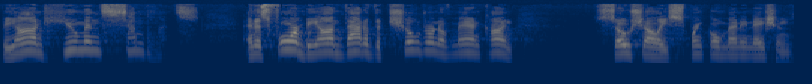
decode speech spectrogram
Beyond human semblance, and his form beyond that of the children of mankind. So shall he sprinkle many nations.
